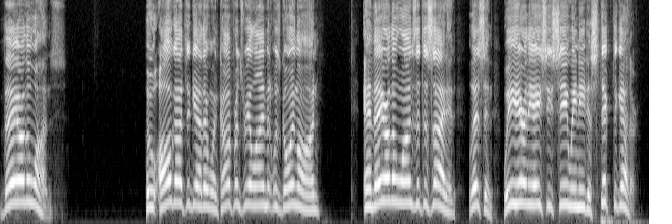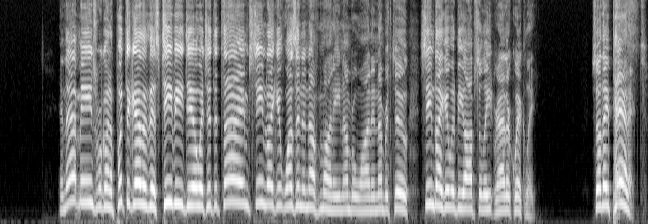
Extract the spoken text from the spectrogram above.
they are the ones who all got together when conference realignment was going on and they are the ones that decided listen, we here in the ACC, we need to stick together. And that means we're going to put together this TV deal, which at the time seemed like it wasn't enough money, number one. And number two, seemed like it would be obsolete rather quickly. So they panicked.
